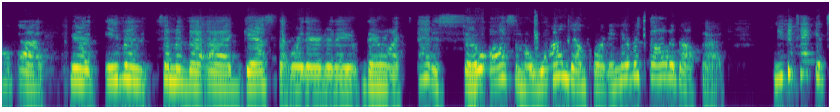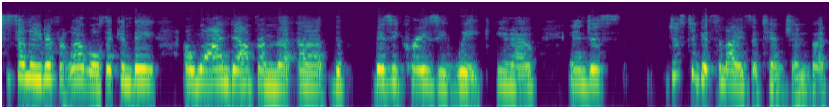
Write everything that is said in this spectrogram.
Uh, you know, even some of the uh, guests that were there today, they were like, "That is so awesome! A wind down party. I never thought about that." You can take it to so many different levels. It can be a wind down from the uh, the busy, crazy week, you know, and just just to get somebody's attention. But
